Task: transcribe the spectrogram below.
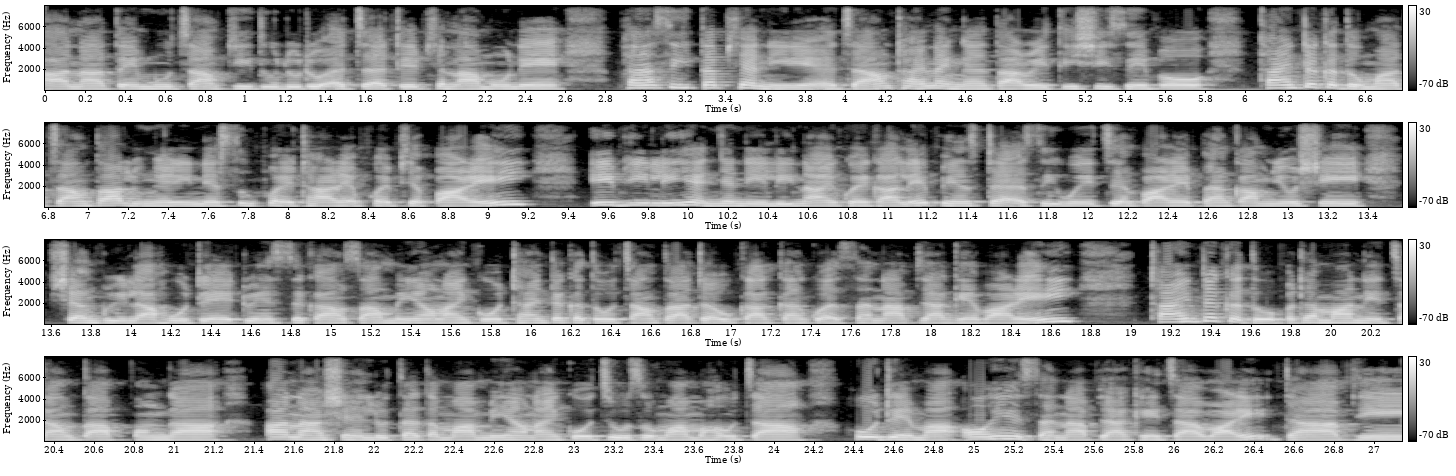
အာဏာသိမ်းမှုကြောင့်ပြည်သူလူထုအကြက်တဲဖြစ်လာမှုနဲ့ဖမ်းဆီးတပ်ဖြတ်နေတဲ့အကြောင်းထိုင်းနိုင်ငံသားတွေသိရှိစေဖို့ထိုင်းတက္ကသိုလ်မှာကျောင်းသားလူငယ်တွေနဲ့စုဖွဲ့ထားတဲ့အဖွဲ့ဖြစ်ပါတယ်။ AB ၄ရက်ညနေ၄နာရီခွဲကလည်း Binstat အစည်းအဝေးကျင်းပတဲ့ဘန်ကောက်မြို့ရှိရှန်ဂရီလာဟိုတယ်အတွင်းစစ်ကောင်းဆောင်မင်းအောင်လှိုင်ကိုထိုင်းတက္ကသိုလ်ကျောင်းသားတအုပ်ကကန့်ကွက်ဆန္ဒပြခဲ့ပါတယ်။ထိုင်းတက္ကသိုလ်ပထမနှစ်ကျောင်းသားပွန်ကအာနာရှင်လူသက်သမားမင်းအောင်လှိုင်ကိုကြိုးဆိုမှာမဟုတ်ကြောင်းဟိုတယ်မှာအော်ဟစ်ဆန္ဒပြခဲ့ကြပါတယ်။ဒါအပြင်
